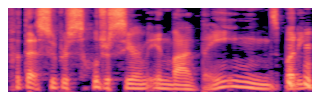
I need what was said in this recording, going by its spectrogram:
Put that super soldier serum in my veins, buddy.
